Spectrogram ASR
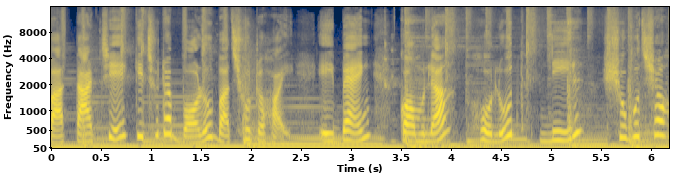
বা তার চেয়ে কিছুটা বড় বা ছোট হয়। এই ব্যাঙ কমলা, হলুদ, নীল সবুজ সহ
